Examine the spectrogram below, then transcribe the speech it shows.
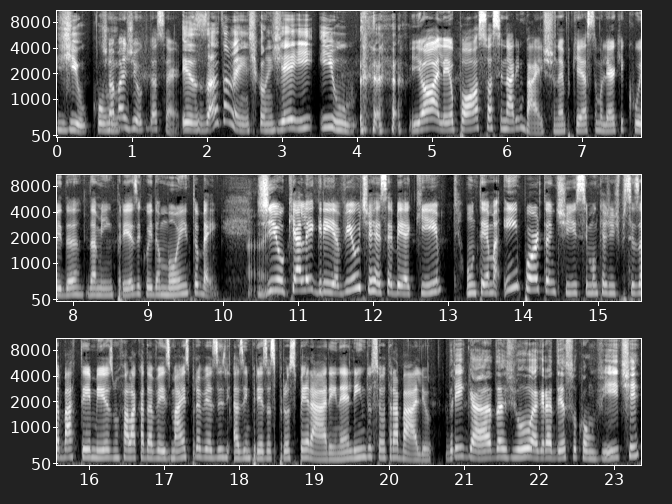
Gil. Com... Chama Gil que dá certo. Exatamente, com G-I-I-U. e olha, eu posso assinar embaixo, né? Porque é essa mulher que cuida da minha empresa e cuida muito bem. Ai. Gil, que alegria, viu, te receber aqui. Um tema importantíssimo que a gente precisa bater mesmo, falar cada vez mais para ver as, as empresas prosperarem, né? Lindo o seu trabalho. Obrigada, Ju. Agradeço o convite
